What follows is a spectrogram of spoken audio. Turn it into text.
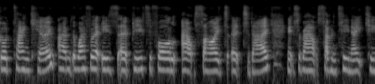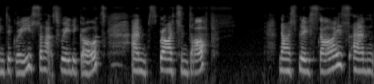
good thank you. Um the weather is uh, beautiful outside uh, today. It's about 17 18 degrees so that's really good. And um, it's brightened up. Nice blue skies um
